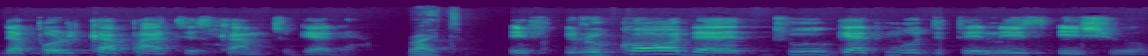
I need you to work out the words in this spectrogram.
the political parties come together. Right. If you recall the two Gitmo detainees issue,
